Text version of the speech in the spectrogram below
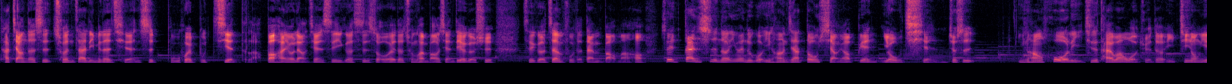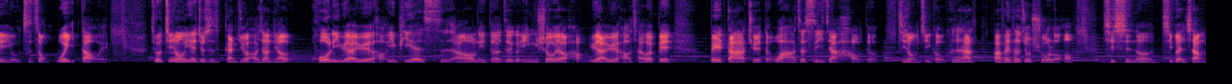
他讲的是存在里面的钱是不会不见的啦，包含有两件事，一个是所谓的存款保险，第二个是这个政府的担保嘛，哈，所以但是呢，因为如果银行家都想要变有钱，就是银行获利，其实台湾我觉得金融业有这种味道，诶，就金融业就是感觉好像你要获利越来越好，EPS，然后你的这个营收要好，越来越好才会被。被大家觉得哇，这是一家好的金融机构。可是他巴菲特就说了哦，其实呢，基本上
